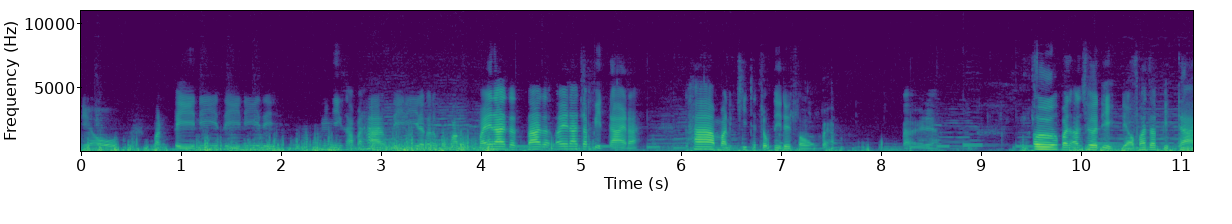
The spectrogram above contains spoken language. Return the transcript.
เดี๋ยวมันตีนี่ตีนี่ดิจริงๆสามพันห้าตีนี่แล้วก็ต้องบอกว่าไม่น่าจะน่าจะไม่น่าจะปิดได้นะ ถ้ามันคิดจะโจมตีโดยตรงแบบ แบบนี้เนี่ยเออมันอัญเชิญอีกเดี๋ยวมันจะปิดได้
